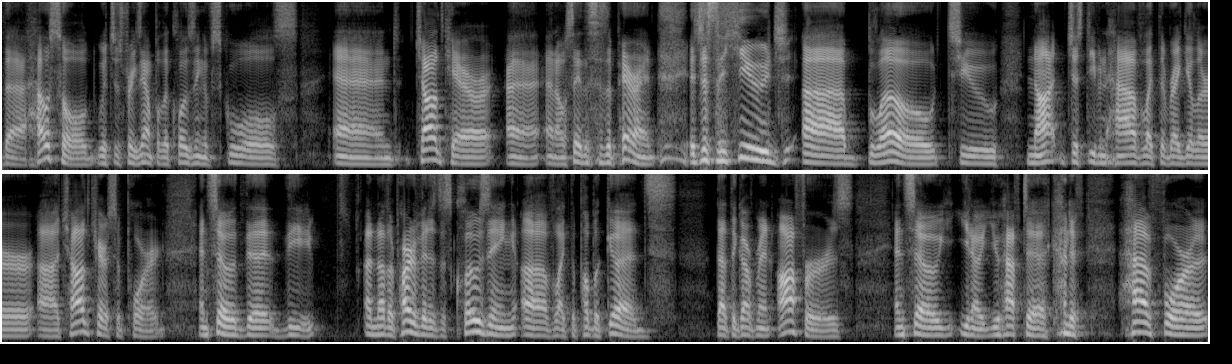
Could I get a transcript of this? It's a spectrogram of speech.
the household, which is, for example, the closing of schools and childcare, uh, and I'll say this as a parent, it's just a huge uh, blow to not just even have like the regular uh, childcare support. And so the, the, another part of it is this closing of like the public goods that the government offers And so, you know, you have to kind of have for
